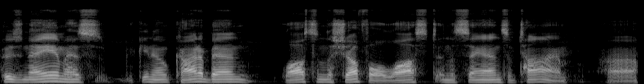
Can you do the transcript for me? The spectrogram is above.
whose name has, you know, kind of been lost in the shuffle, lost in the sands of time. Uh,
